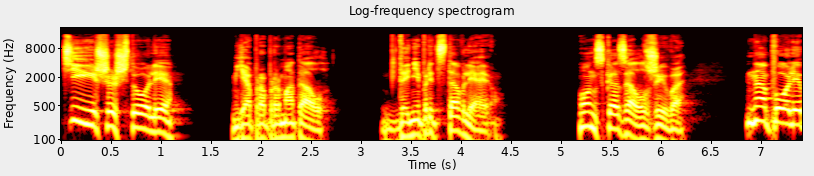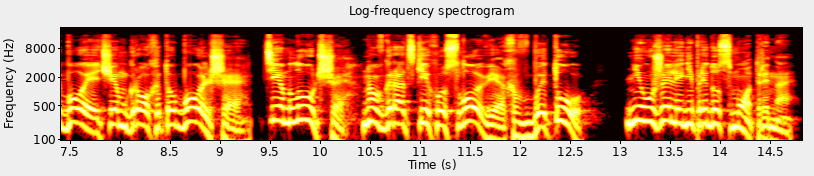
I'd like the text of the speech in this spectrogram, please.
«Тише, что ли?» Я пробормотал. «Да не представляю». Он сказал живо. «На поле боя чем грохоту больше, тем лучше, но в городских условиях, в быту, неужели не предусмотрено?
